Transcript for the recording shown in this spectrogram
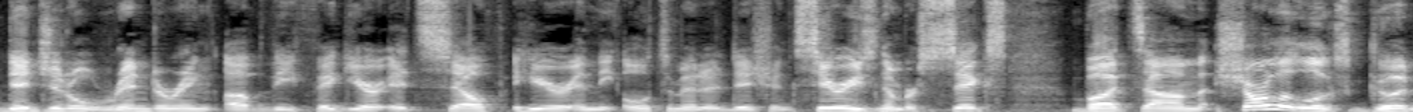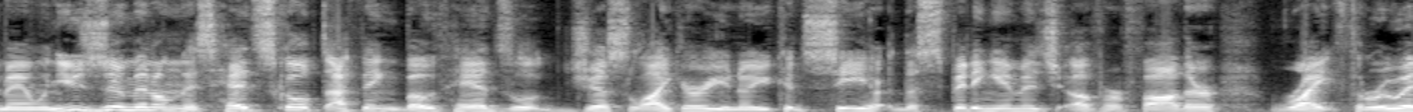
digital rendering of the figure itself here in the Ultimate Edition series number six. But um, Charlotte looks good, man. When you zoom in on this head sculpt, I think both heads look just like her. You know, you can see the spitting image of her father right through it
